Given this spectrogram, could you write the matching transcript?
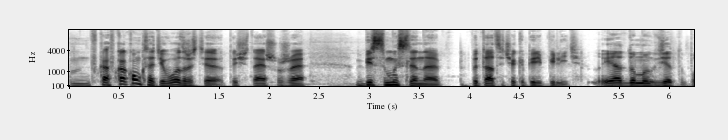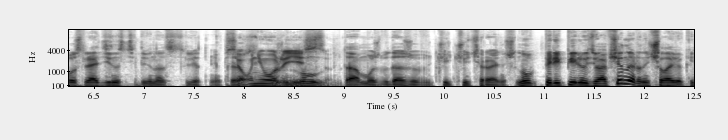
в в каком, кстати, возрасте ты считаешь уже бессмысленно пытаться человека перепилить? Ну, Я думаю, где-то после 11-12 лет, мне кажется. у него уже Ну, есть- Да, может быть, даже чуть-чуть раньше. Ну, перепиливать вообще, наверное, человека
